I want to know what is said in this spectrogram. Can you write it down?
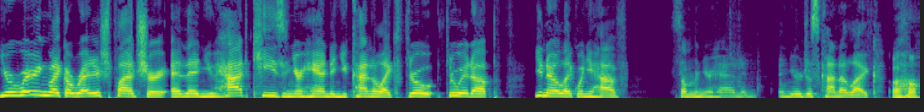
you were wearing like a reddish plaid shirt, and then you had keys in your hand, and you kind of like throw threw it up. You know, like when you have some in your hand, and, and you're just kind of like Uh huh.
